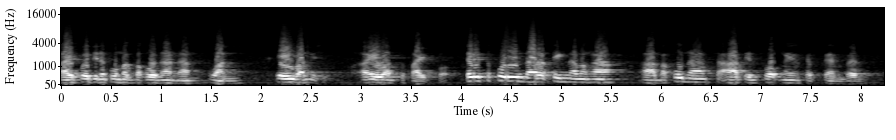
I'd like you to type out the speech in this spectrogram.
ay pwede na po magbakuna ng 1, A1 is A1 to 5 po. So ito po yung darating na mga ah, bakuna sa atin po ngayong September.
